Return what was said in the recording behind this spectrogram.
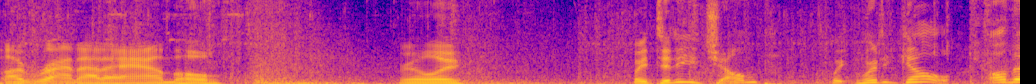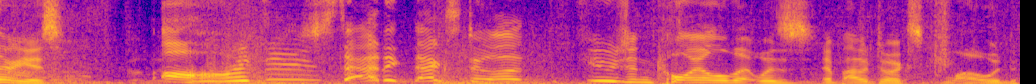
I ran out of ammo. Really? Wait, did he jump? Wait, where'd he go? Oh, there he is. Oh, he's standing next to a fusion coil that was about to explode.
